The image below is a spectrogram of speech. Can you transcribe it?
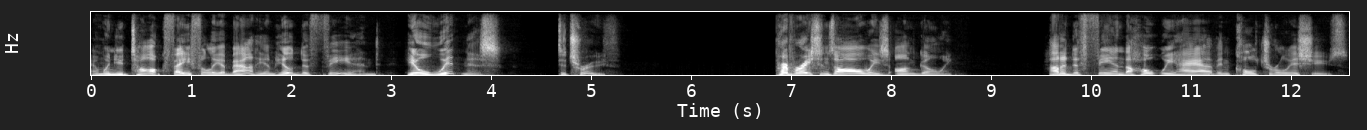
And when you talk faithfully about him, he'll defend, he'll witness to truth. Preparation's always ongoing. How to defend the hope we have in cultural issues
